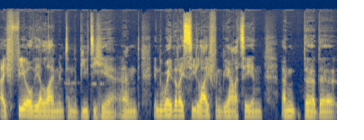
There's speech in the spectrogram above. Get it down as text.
I feel the alignment and the beauty here, and in the way that I see life and reality, and and the the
